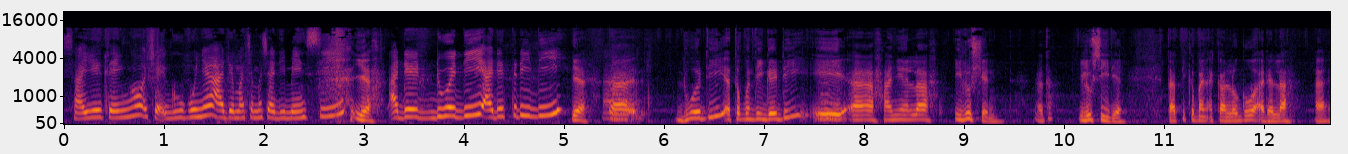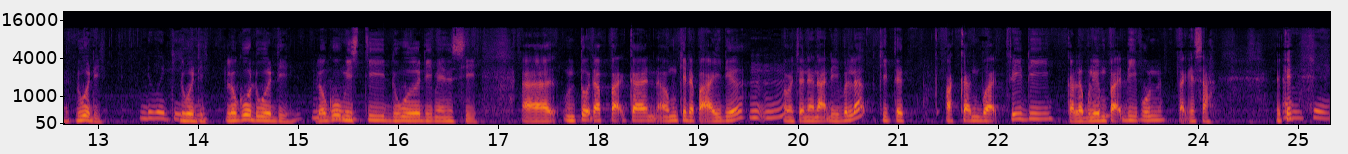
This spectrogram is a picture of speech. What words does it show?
Saya tengok cikgu punya ada macam-macam dimensi. Ya. Ada 2D, ada 3D. Ya. Uh, 2D ataupun 3D hmm. eh, uh, hanyalah illusion atau ilusi dia. Tapi kebanyakan logo adalah uh, 2D. 2D. 2D. Logo 2D. Logo hmm. mesti dua dimensi. Uh, untuk dapatkan uh, mungkin dapat idea hmm. macam mana nak develop, kita akan buat 3D, kalau boleh 4D pun tak kisah. Okey. Okay.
